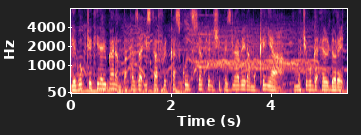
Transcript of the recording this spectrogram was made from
Ge g'okukiikirira uganda mu mpaka za east africa schools championship ezinabeera mu kenya mu kibuga eldoret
